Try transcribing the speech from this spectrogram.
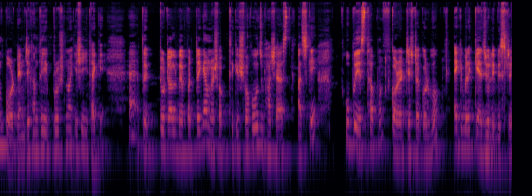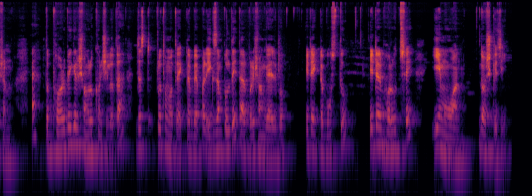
ইম্পর্ট্যান্ট যেখান থেকে প্রশ্ন এসেই থাকে। হ্যাঁ তো টোটাল ব্যাপারটাকে আমরা সব থেকে সহজ ভাষায় আজকে উপস্থাপন করার চেষ্টা করব। একেবারে ক্যাজুয়ালি বিশ্লেষণ। হ্যাঁ তো ভরবেগের সংরক্ষণশীলতা জাস্ট প্রথমত একটা ব্যাপার এক্সাম্পল দিই, তারপরে সঙ্গে আসব। এটা একটা বস্তু, এটার ভর হচ্ছে এম ওয়ান দশ কেজি।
